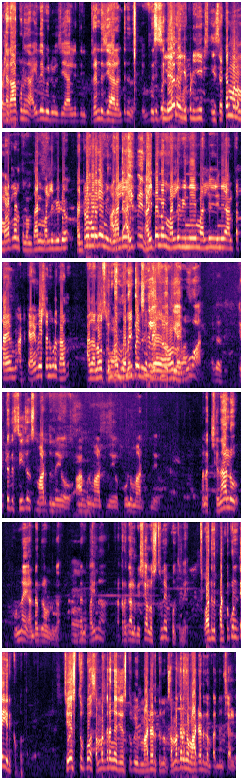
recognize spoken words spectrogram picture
అట్లా కాకుండా ఐదే వీడియోలు చేయాలి దీన్ని ట్రెండ్ చేయాలంటే ఎవ్రీ లేదు ఇప్పుడు ఈ సెకండ్ మనం మాట్లాడుతున్నాం దాన్ని మళ్ళీ వీడియో పెట్టడం వరకే మళ్ళీ అయిపోయింది. అయిపోయిందని మళ్ళీ విని మళ్ళీ విని అంత టైం అంటే టైం వేస్ట్ అని కూడా కాదు అది అనవసరం. ఎట్లయితే సీజన్స్ మారుతున్నాయో ఆకులు మారుతున్నాయో పూలు మారుతున్నాయో మన క్షణాలు ఉన్నాయి అండర్ గ్రౌండ్గా దానిపైన రకరకాల విషయాలు వస్తున్నాయి పోతున్నాయి. వాటిని పట్టుకుంటే ఇరుక్కుపోతాం. చేస్తూ పో సమగ్రంగా చేస్తూ పోయి మాట్లాడుతున్నాం. సమగ్రంగా మాట్లాడదాం పది నిమిషాలు.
